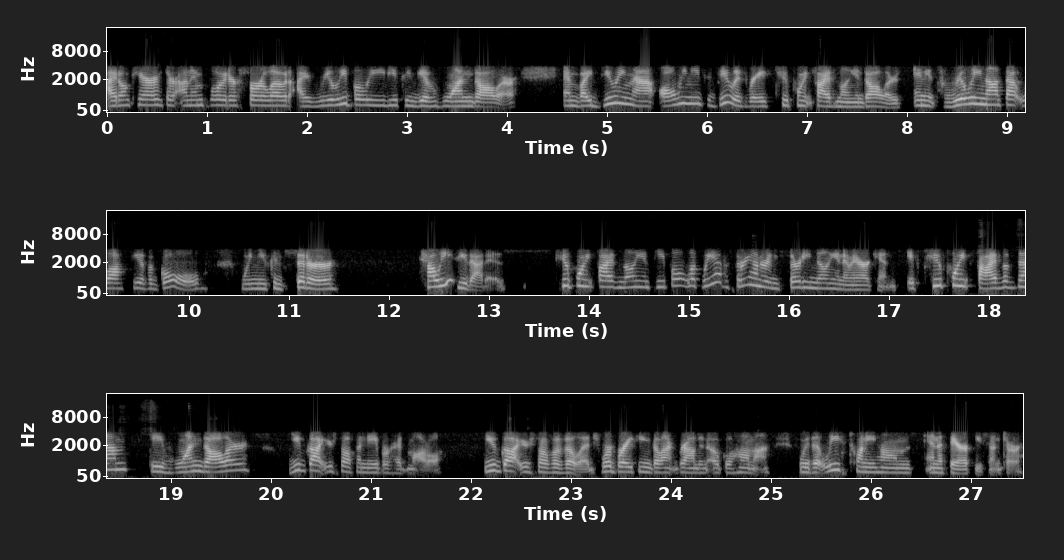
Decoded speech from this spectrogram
I don't care if they're unemployed or furloughed. I really believe you can give $1. And by doing that, all we need to do is raise $2.5 million. And it's really not that lofty of a goal when you consider how easy that is. 2.5 million people. Look, we have 330 million Americans. If 2.5 of them gave $1, you've got yourself a neighborhood model. You've got yourself a village. We're breaking ground in Oklahoma with at least 20 homes and a therapy center.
